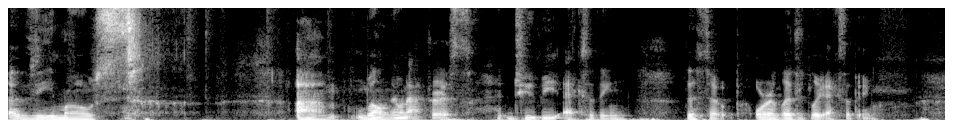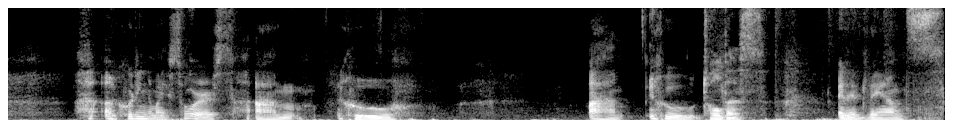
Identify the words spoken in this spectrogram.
the most um, well known actress to be exiting the soap, or allegedly exiting. According to my source, um, who um, who told us in advance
